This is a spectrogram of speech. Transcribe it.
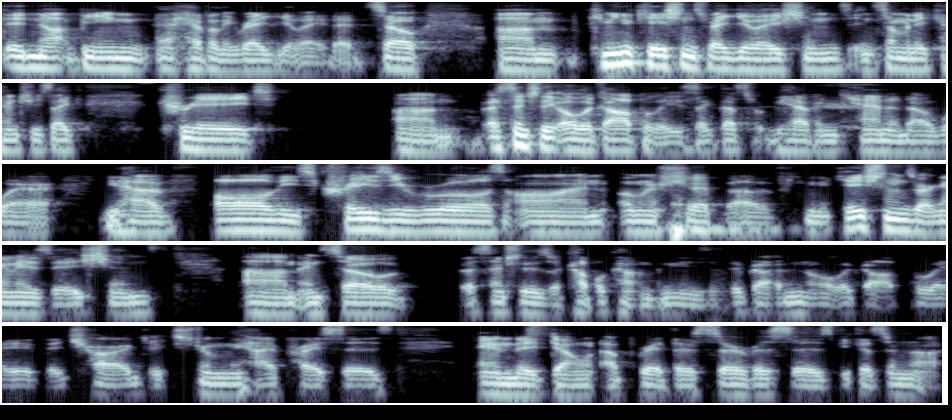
it not being heavily regulated. So um, communications regulations in so many countries like create um, essentially oligopolies. Like that's what we have in Canada, where you have all these crazy rules on ownership of communications organizations. Um, and so essentially there's a couple companies that they've got an oligopoly. They charge extremely high prices and they don't upgrade their services because they're not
